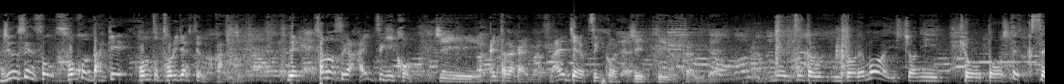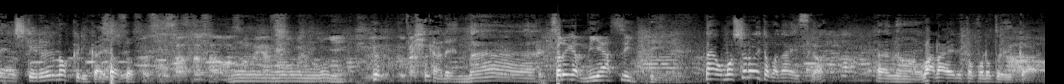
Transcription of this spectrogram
う純粋にそそこだけ本当取り出してるような感じ。でサノスが「はい次こっちはい戦います。はいじゃあ次こっち」っていう感じで。でずっとどれも一緒に共闘して苦戦してるの繰り返し。そうそうそうその役にずっとだ聞かれんな。それが見やすいっていう。なんか面白いとこないですか？あの笑えるところというか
